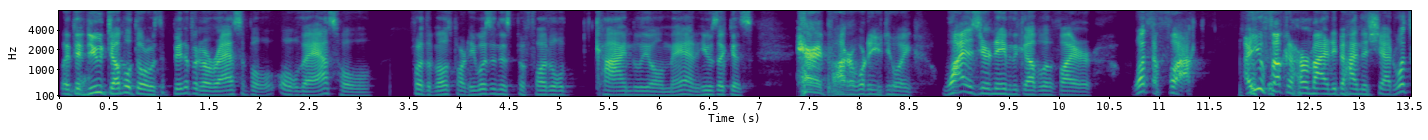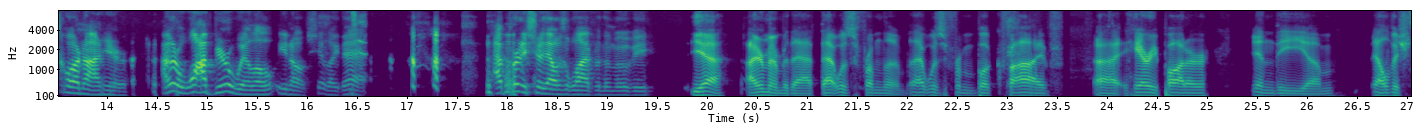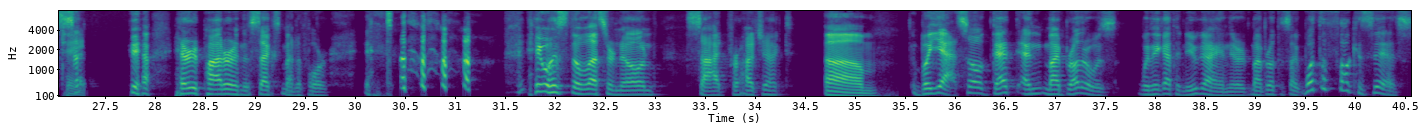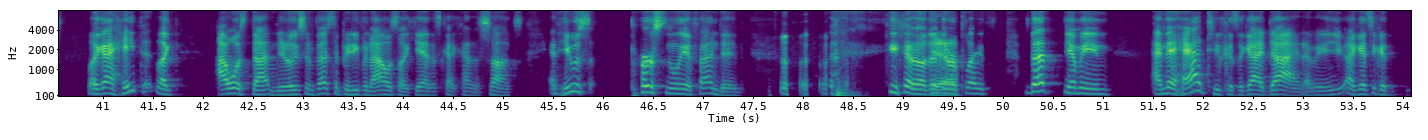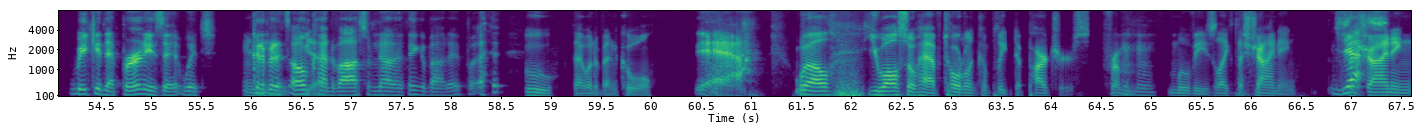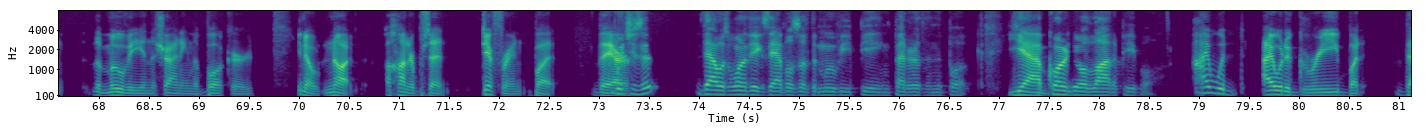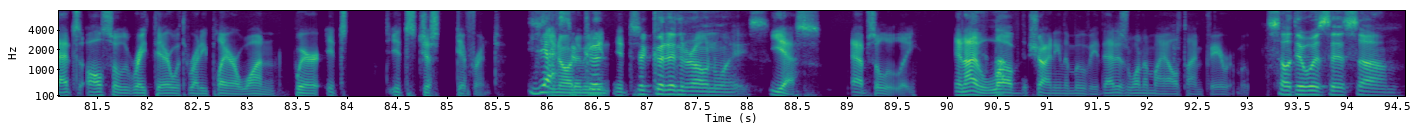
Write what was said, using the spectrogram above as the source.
like the new Dumbledore was a bit of an irascible old asshole for the most part. He wasn't this befuddled, kindly old man. He was like this Harry Potter, what are you doing? Why is your name in the Goblet of Fire? What the fuck? Are you fucking Hermione behind the shed? What's going on here? I'm gonna whomp your willow, you know, shit like that. I'm pretty sure that was a line from the movie. Yeah, I remember that. That was from the that was from book five, uh, Harry Potter in the um, Elvish Se- Yeah, Harry Potter and the sex metaphor. it was the lesser known side project. Um, But yeah, so that and my brother was when they got the new guy in there, my brother's like, What the fuck is this? Like I hate that like I was not nearly as invested, but even I was like, Yeah, this guy kind of sucks. And he was personally offended. you know, that they Yeah. replaced that I mean, and they had to because the guy died. I mean, you, I guess you could Weekend at Bernie's it, which could have been mm, its own yeah. kind of awesome now that I think about it. But Ooh, that would have been cool. yeah. Well, you also have total and complete departures from Mhm. movies like The Shining. Yes. The Shining, the movie, and The Shining, the book are, you know, not hundred percent different, but they are. Which is it? That was one of the examples of the movie being better than the book, yeah, according to a lot of people. I would I would agree, but that's also right there with Ready Player One, where it's it's just different. Yes, you know what I mean? Good, It's they're good in their own ways. yes, absolutely. And I love The Shining, the movie. That is one of my all-time favorite movies. So there was this um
